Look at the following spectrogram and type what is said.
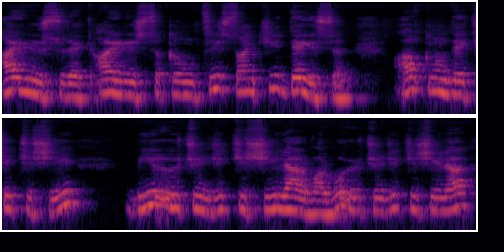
aynı sürekli aynı sıkıntı sanki değilsin. Aklındaki kişi bir üçüncü kişiler var. Bu üçüncü kişiler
